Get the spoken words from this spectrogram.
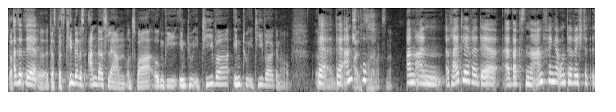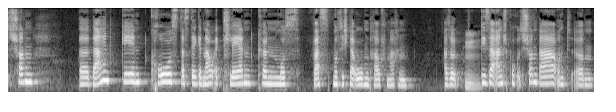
dass, also der, das, äh, dass das Kinder das anders lernen und zwar irgendwie intuitiver, intuitiver, genau. Der, der Anspruch an einen Reitlehrer, der erwachsene Anfänger unterrichtet, ist schon äh, dahingehend groß, dass der genau erklären können muss, was muss ich da oben drauf machen. Also hm. dieser Anspruch ist schon da und ähm,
